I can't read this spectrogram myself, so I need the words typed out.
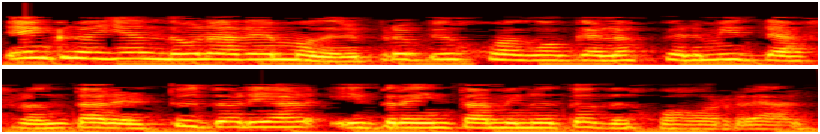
incluyendo una demo del propio juego que nos permite afrontar el tutorial y 30 minutos de juego real.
